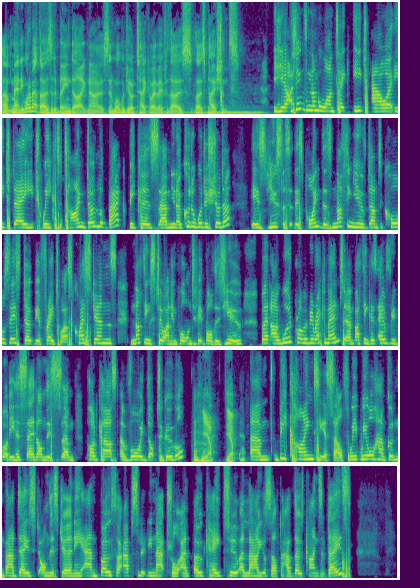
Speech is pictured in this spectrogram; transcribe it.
Uh, Mandy, what about those that have been diagnosed, and what would your takeaway be for those those patients? Yeah, I think number one, take each hour, each day, each week at a time. Don't look back because um, you know coulda, woulda, shoulda is useless at this point. There's nothing you've done to cause this. Don't be afraid to ask questions. Nothing's too unimportant if it bothers you. But I would probably recommend, um, I think, as everybody has said on this um, podcast, avoid Dr. Google. Mm-hmm. Yep. Yep. Um, be kind to yourself. We we all have good and bad days on this journey, and both are absolutely natural and okay to allow yourself to have those kinds of days.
